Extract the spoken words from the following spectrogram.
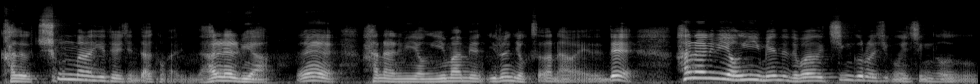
가득 충만하게 되어진다 그 말입니다. 할렐루야. 예, 하나님이 영이 임하면 이런 역사가 나와야 되는데 하나님이 영이 임했는데 뭐 찡그러지고 찡그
